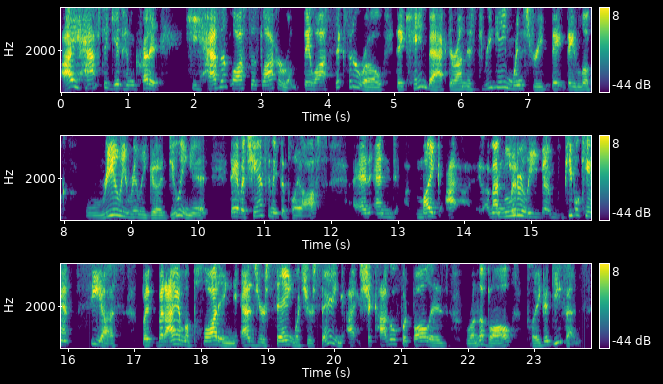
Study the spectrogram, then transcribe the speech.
I have to give him credit. He hasn't lost this locker room. They lost six in a row. They came back. They're on this three game win streak. They, they look really, really good doing it. They have a chance to make the playoffs. And, and Mike, I, I'm literally people can't see us, but but I am applauding as you're saying what you're saying. I, Chicago football is run the ball, play good defense,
